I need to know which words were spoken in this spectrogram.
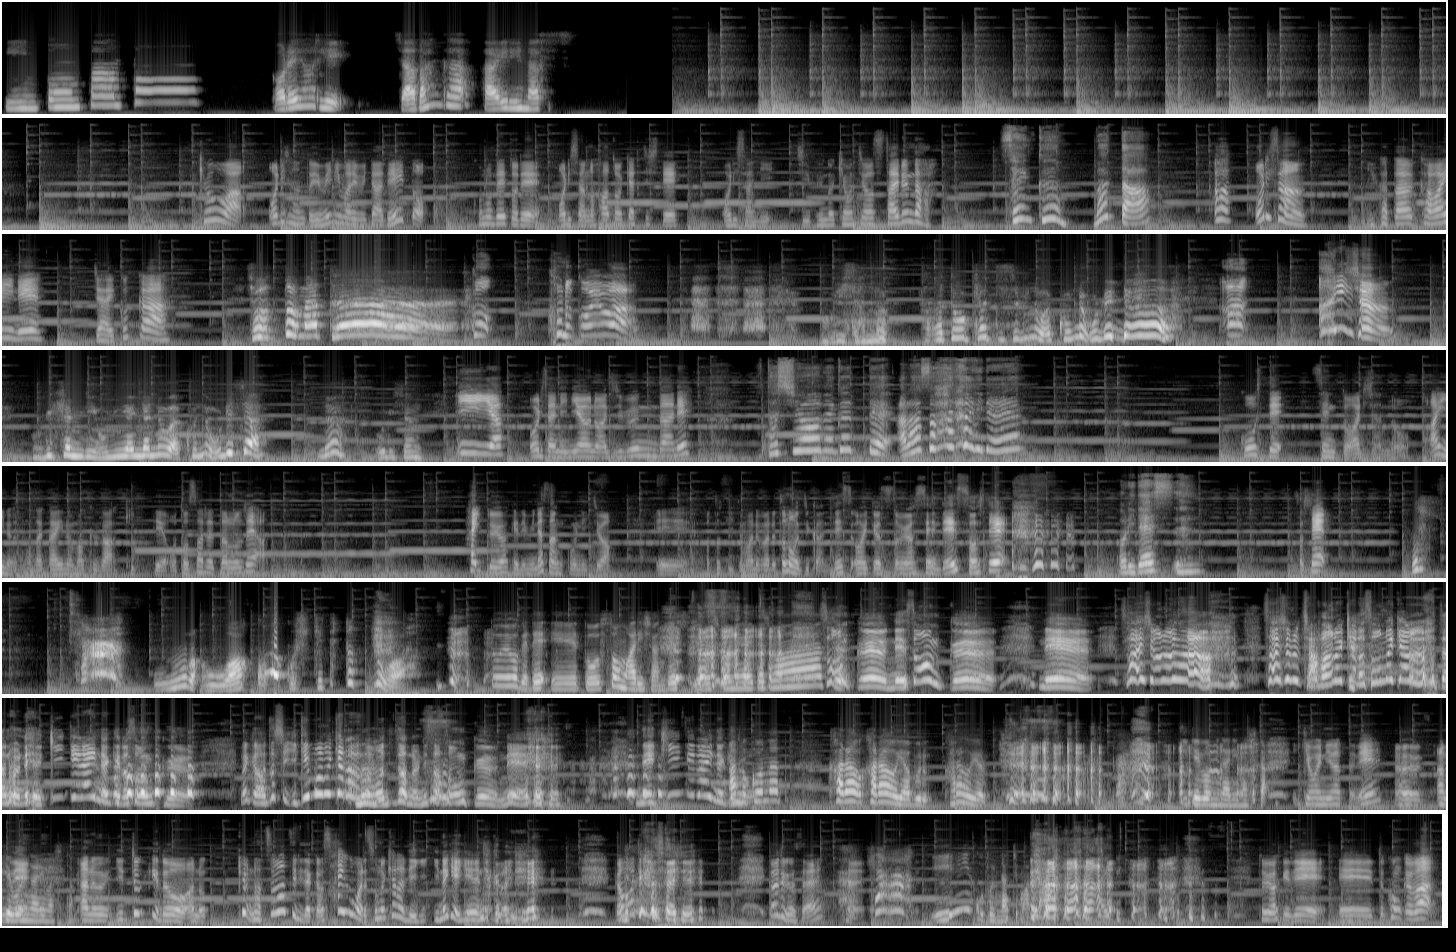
ピンポンパンポン。これより茶番が入ります。今日はオリさんと夢にまで見たデート。このデートでオリさんのハートをキャッチしてオリさんに自分の気持ちを伝えるんだ。セン君、待った？あオリさん。浴衣かわいいねじゃあ行こっか。ちょっと待ったここの声は。森さんのハートをキャッチするのはこの俺だ。あアリじゃん森さんにお似合いなのはこの俺さ。なあ森さん。いいやオリさんに似合うのは自分だね。私をめぐって争わないで。こうしてセンとアリちゃんの愛の戦いの幕が切って落とされたのであったはいというわけで皆さんこんにちはえー、おとティとまるまるとのお時間です。お相手を務めますセンです。そして、オリです。そして、うら、ワクワクしてきたとは。というわけで、えーと、孫アリシャンです。よろしくお願いいたします。ソンくんねえ、ソンくんねえ、最初のさ、最初の茶番のキャラそんなキャラだったのね、聞いてないんだけど、ソンくん。なんか私、イケボのキャラだと思ってたのにさ、ソンくん。ねえ、ねえ、聞いてないんだけど。あの、こんな、殻を、殻を破る。殻を破る。イケボになりました。イケボになったね。ああのイケボにね、なりました。あの、言っとくけど、あの、今日夏祭りだから最後までそのキャラでいいなきゃいけないんだからね。頑張ってくださいね。頑張ってください。はい。いいことになっちまった。はい。というわけで、えっ、と、今回は、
